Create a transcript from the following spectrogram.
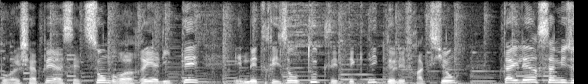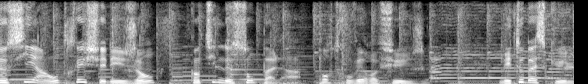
Pour échapper à cette sombre réalité et maîtrisant toutes les techniques de l'effraction, Tyler s'amuse aussi à entrer chez les gens quand ils ne sont pas là pour trouver refuge. Mais tout bascule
